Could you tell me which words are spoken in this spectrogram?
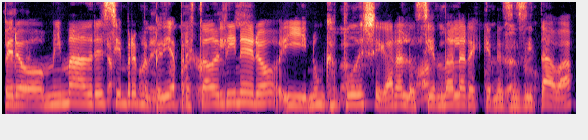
pero mi madre siempre me pedía prestado el dinero y nunca pude llegar a los 100 dólares que necesitaba.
